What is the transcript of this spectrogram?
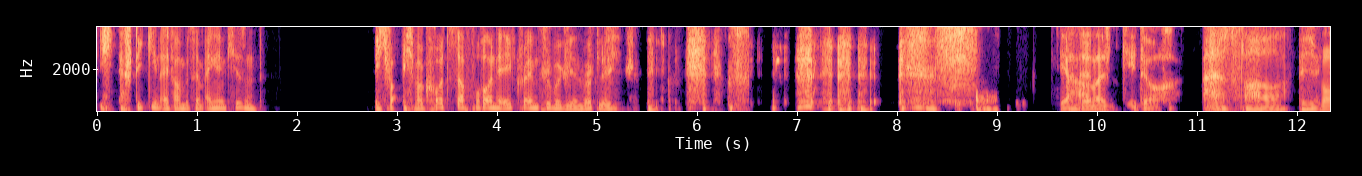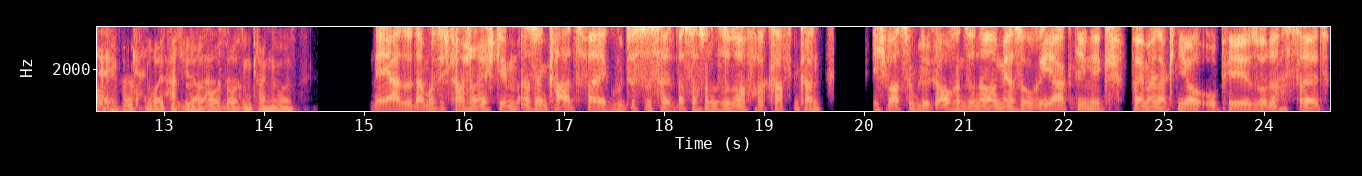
ich ersticke ihn einfach mit seinem engen Kissen. Ich war, ich war kurz davor, einen Hate Crime zu begehen, wirklich. ja, Und dann- aber es geht doch. Ah, das war, ich war auf jeden Fall froh, als ich wieder Sachen raus aus dem Krankenhaus. Nee, also da muss ich Karl schon recht geben. Also in Karlsruhe, gut, ist das halt was, was man so noch verkraften kann. Ich war zum Glück auch in so einer mehr so Reha-Klinik bei meiner Knie-OP, so, da hast du halt,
